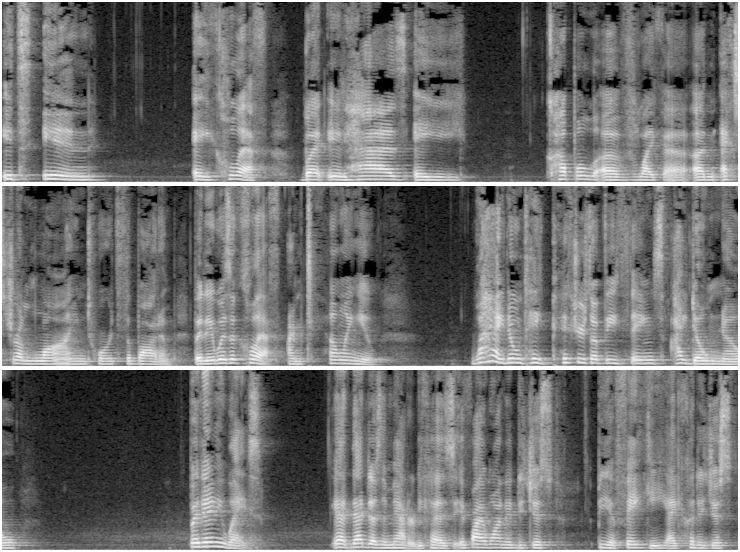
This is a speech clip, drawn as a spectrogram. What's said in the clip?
It's in a clef, but it has a couple of like a, an extra line towards the bottom, but it was a clef. I'm telling you. Why I don't take pictures of these things, I don't know. But, anyways, yeah, that doesn't matter because if I wanted to just be a fakie. I could have just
